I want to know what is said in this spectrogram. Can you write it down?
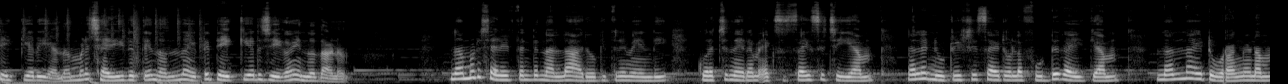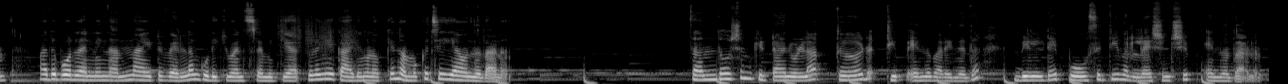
ടേക്ക് കെയർ ചെയ്യുക. നമ്മുടെ ശരീരത്തെ നന്നായിട്ട് ടേക്ക് കെയർ ചെയ്യുക എന്നതാണ്. നമ്മുടെ ശരീരത്തിന്റെ നല്ല ആരോഗ്യത്തിന് വേണ്ടി കുറച്ച് നേരം എക്സസൈസ് ചെയ്യാം. നല്ല ന്യൂട്രീഷ്യസ് ആയിട്ടുള്ള ഫുഡ് കഴിക്കാം. നന്നായിട്ട് ഉറങ്ങണം. അതുപോലെ തന്നെ നന്നായിട്ട് വെള്ളം കുടിക്കുവാൻ ശ്രമിക്കുക. തുടങ്ങിയ കാര്യങ്ങളൊക്കെ നമുക്ക് ചെയ്യാവുന്നതാണ്. സന്തോഷം കിട്ടാനുള്ള തേർഡ് ടിപ്പ് എന്ന് പറയുന്നത് ബിൽഡ് എ പോസിറ്റീവ് റിലേഷൻഷിപ്പ് എന്നതാണ്.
